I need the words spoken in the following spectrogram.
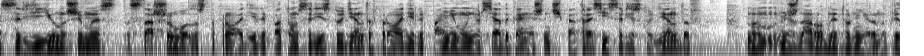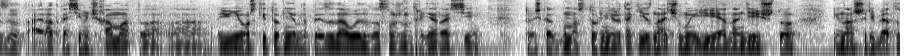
среди юношей мы старшего возраста проводили, потом среди студентов проводили. Помимо универсиады, конечно, чемпионат России среди студентов, ну, международные турниры на призы вот, Айрат Касимович Хаматова, э, юниорский турнир на призы Давыдова, заслуженный тренер России. То есть, как бы у нас турниры такие значимые, и я надеюсь, что и наши ребята,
